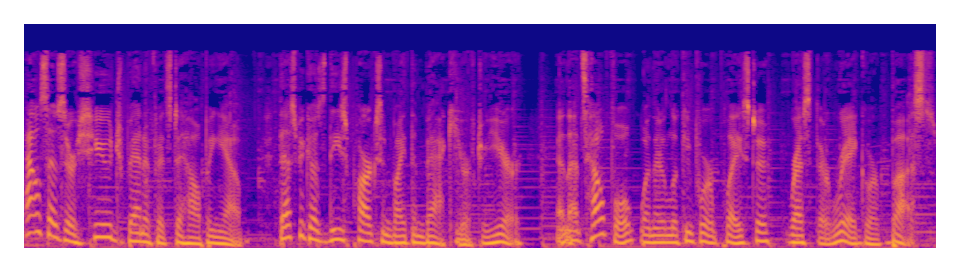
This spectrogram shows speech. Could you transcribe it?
Hal says there's huge benefits to helping out. That's because these parks invite them back year after year, and that's helpful when they're looking for a place to rest their rig or bus.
